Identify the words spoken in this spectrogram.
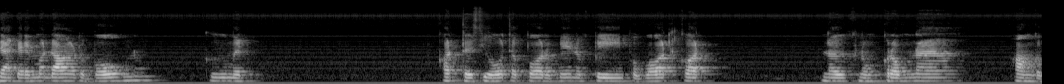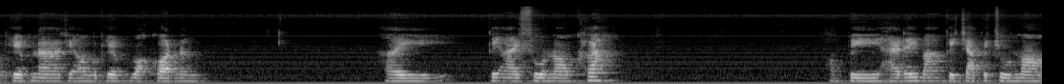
អ្នកដែលមកដល់ដំបូងនោះគឺមិន គាត់ទៅយកទៅព័ត៌មានអំពីប្រវត្តិគាត់នៅក្នុងក្រុមណា អង្គភាពណាជាអង្គភាពរបស់គាត់នឹងហើយគេអាចសួរនាំខ្លះអំពីហេតុអីបានគេចាប់បញ្ជូនមក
